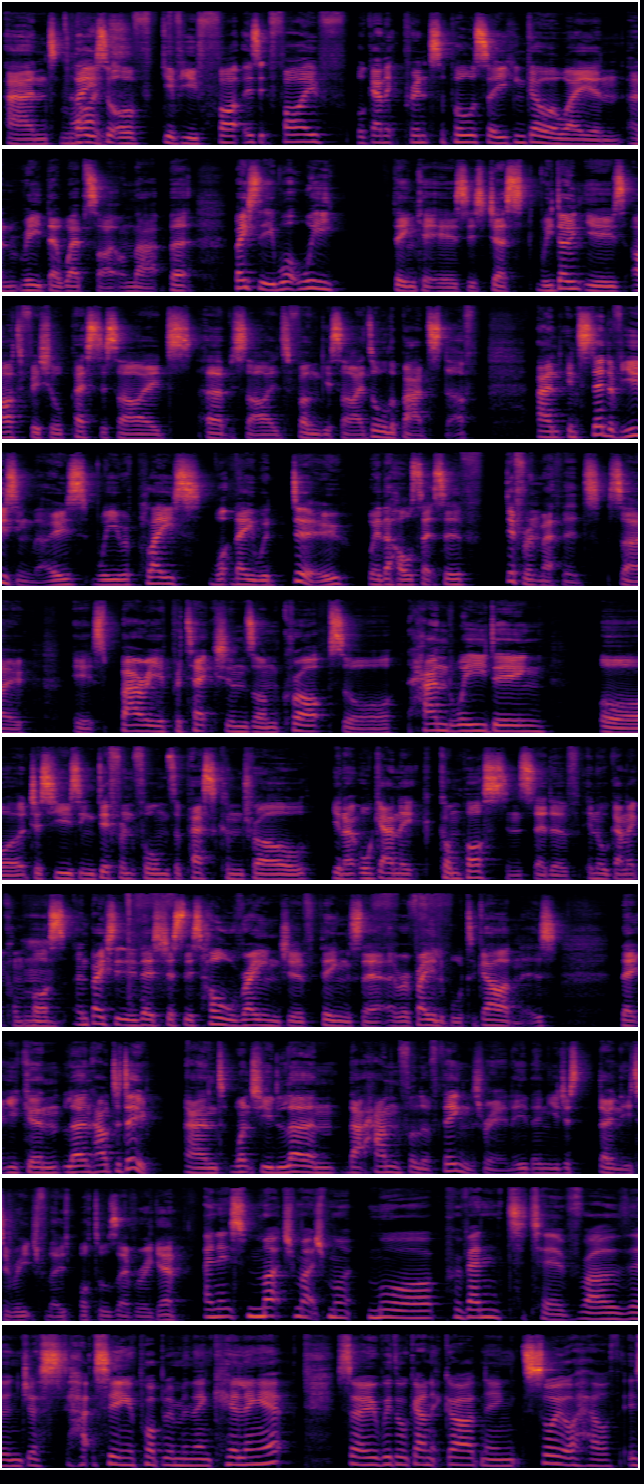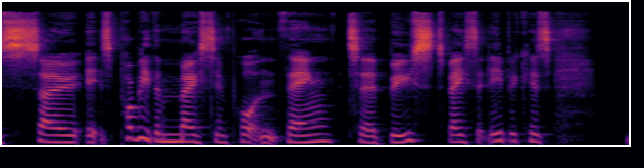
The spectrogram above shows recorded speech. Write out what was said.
And they sort of give you five, is it five organic principles? So you can go away and, and read their website on that. But basically, what we think it is is just we don't use artificial pesticides, herbicides, fungicides, all the bad stuff. And instead of using those, we replace what they would do with a whole set of different methods. So it's barrier protections on crops or hand weeding or just using different forms of pest control, you know, organic compost instead of inorganic hmm. compost. And basically, there's just this whole range of things that are available to gardeners that you can learn how to do. And once you learn that handful of things, really, then you just don't need to reach for those bottles ever again. And it's much, much more, more preventative rather than just ha- seeing a problem and then killing it. So, with organic gardening, soil health is so, it's probably the most important thing to boost, basically, because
